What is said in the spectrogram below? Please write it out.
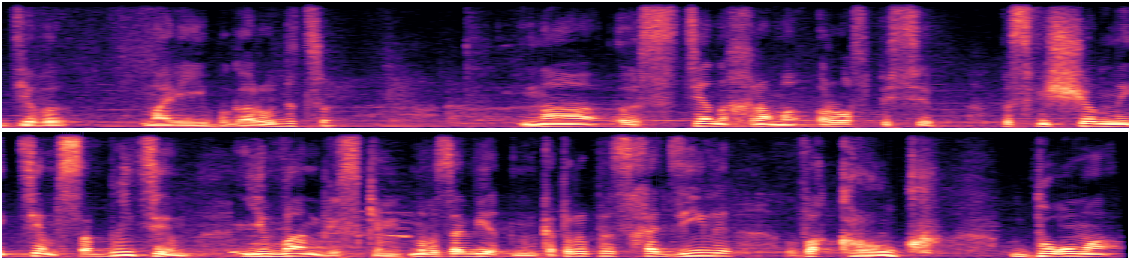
Девы Марии Богородицы на э, стенах храма росписи, посвященные тем событиям евангельским, новозаветным, которые происходили вокруг дома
